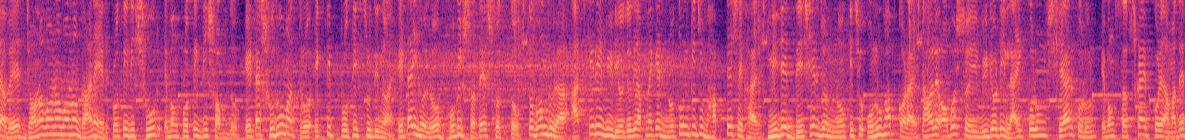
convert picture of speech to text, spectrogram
যাবে জনগণমন গানের প্রতিটি সুর এবং প্রতিটি শব্দ। এটা শুধুমাত্র একটি প্রতিশ্রুতি নয়, এটাই হলো ভবিষ্যতের সত্য। তো বন্ধুরা, আজকের এই ভিডিও যদি আপনাকে নতুন কিছু ভাবতে শেখায়, নিজের দেশের জন্য কিছু অনুভব করায়, তাহলে অবশ্যই ভিডিওটি লাইক করুন শেয়ার করুন এবং সাবস্ক্রাইব করে আমাদের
